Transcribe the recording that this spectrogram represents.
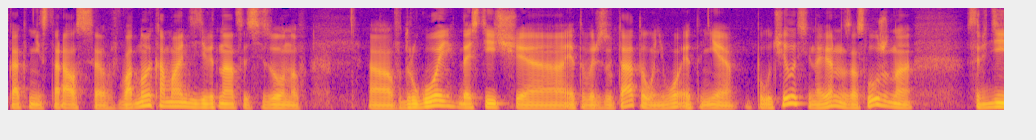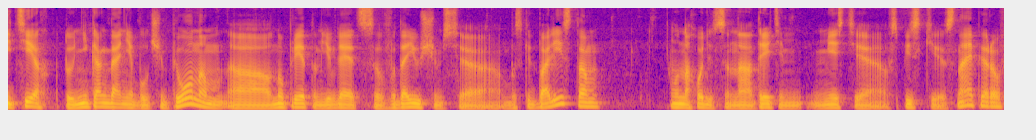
как не старался в одной команде 19 сезонов – а, в другой достичь э, этого результата, у него это не получилось, и, наверное, заслуженно среди тех, кто никогда не был чемпионом, но при этом является выдающимся баскетболистом, он находится на третьем месте в списке снайперов,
